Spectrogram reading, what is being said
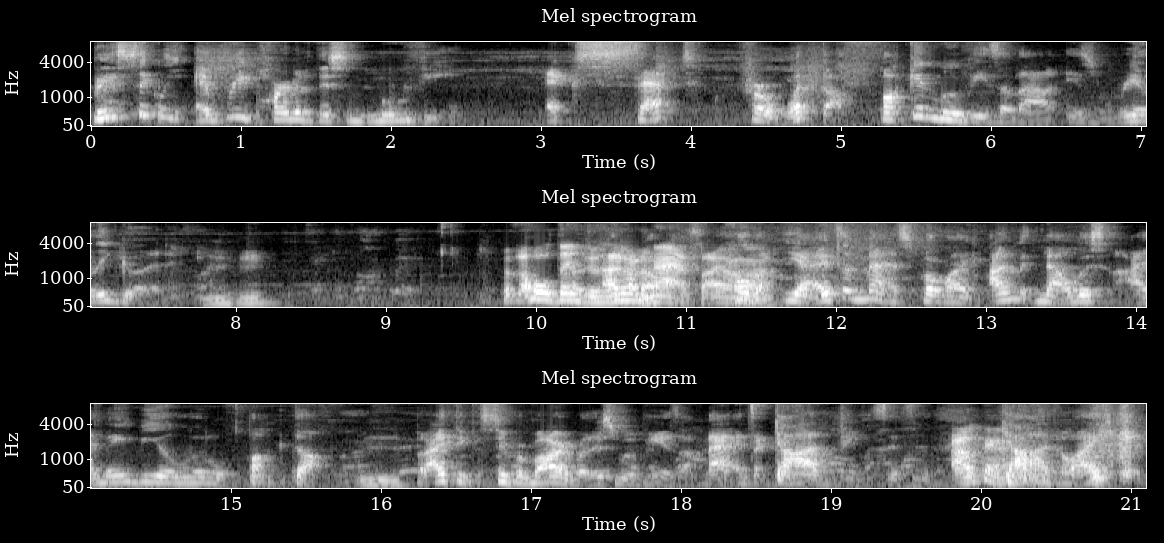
basically every part of this movie, except for what the fucking movie's about, is really good. Mm-hmm. But the whole thing's just I like don't a know. mess. I don't Hold know. on, yeah, it's a mess, but like I'm now listen. I may be a little fucked up, Mm. but I think the Super Mario Brothers movie is a ma- It's a god piece. It's Okay. god like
